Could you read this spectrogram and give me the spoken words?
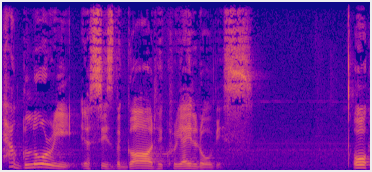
how glorious is the God who created all this? Or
